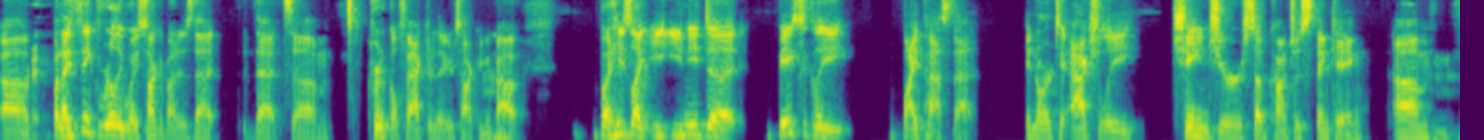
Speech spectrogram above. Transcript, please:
uh, right. but i think really what he's talking about is that that um, critical factor that you're talking mm-hmm. about but he's like you, you need to basically bypass that in order to actually change your subconscious thinking um, mm-hmm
